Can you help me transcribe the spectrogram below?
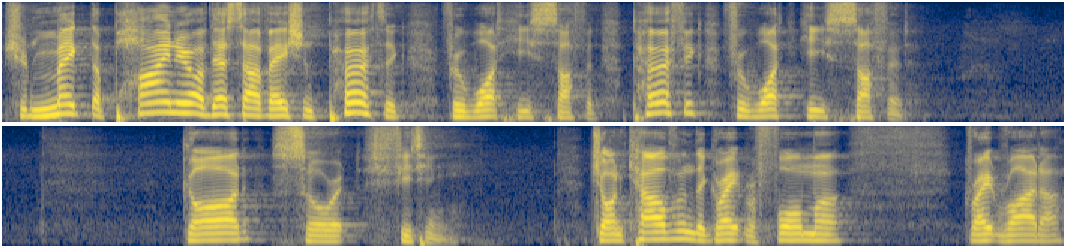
should make the pioneer of their salvation perfect through what he suffered. Perfect through what he suffered. God saw it fitting. John Calvin, the great reformer, great writer,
